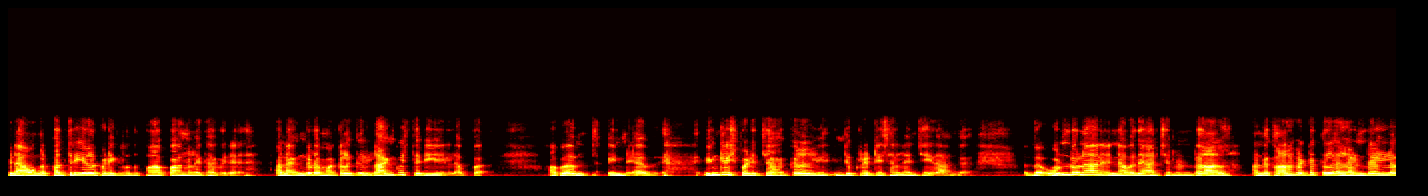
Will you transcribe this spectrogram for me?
ஏன்னா அவங்க பத்திரிகையில படிக்கிறது பார்ப்பாங்களே தவிர ஆனா எங்களோட மக்களுக்கு லாங்குவேஜ் தெரியல அப்ப. அப்போ இங்கிலீஷ் படித்தாக்கள் இன்டர்பிரிட்டேஷன்லாம் செய்தாங்க. இந்த ஒன்று நான் என்ன அவதானிச்சேன் என்றால் அந்த காலகட்டத்தில் லண்டனில்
